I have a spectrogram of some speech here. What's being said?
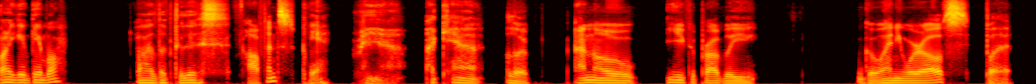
Want to give game ball? While I look through this. Offense? Yeah. Yeah. I can't look. I know you could probably go anywhere else, but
